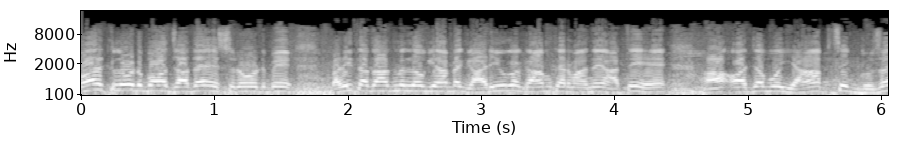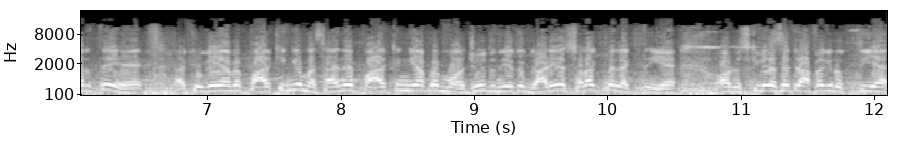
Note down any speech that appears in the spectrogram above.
वर्कलोड बहुत ज़्यादा है इस रोड पर बड़ी तादाद में लोग यहाँ पे गाड़ियों का काम करवाने आते हैं और जब वो यहाँ से गुजरते हैं क्योंकि यहाँ पे पार्किंग के मसाइल हैं पार्किंग यहाँ पे मौजूद नहीं है तो गाड़ियाँ सड़क पे लगती हैं और उसकी वजह से ट्रैफ़िक रुकती है।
